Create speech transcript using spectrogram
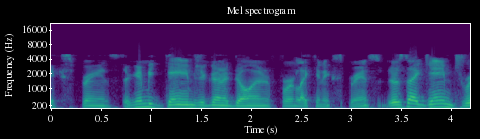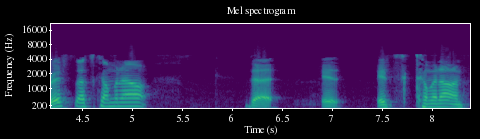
experience. They're gonna be games you're gonna go in for like an experience. There's that game Drift that's coming out. That it it's coming out on P-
